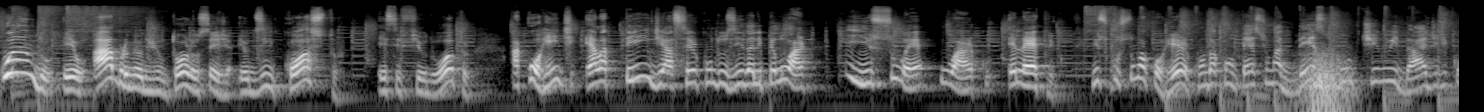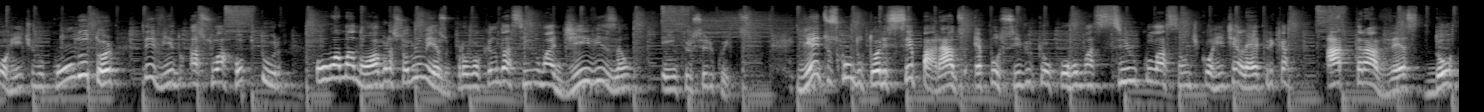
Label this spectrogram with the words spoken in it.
Quando eu abro meu disjuntor, ou seja, eu desencosto esse fio do outro, a corrente ela tende a ser conduzida ali pelo ar. E isso é o arco elétrico. Isso costuma ocorrer quando acontece uma descontinuidade de corrente no condutor devido à sua ruptura ou a manobra sobre o mesmo, provocando assim uma divisão entre os circuitos. E entre os condutores separados é possível que ocorra uma circulação de corrente elétrica através do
